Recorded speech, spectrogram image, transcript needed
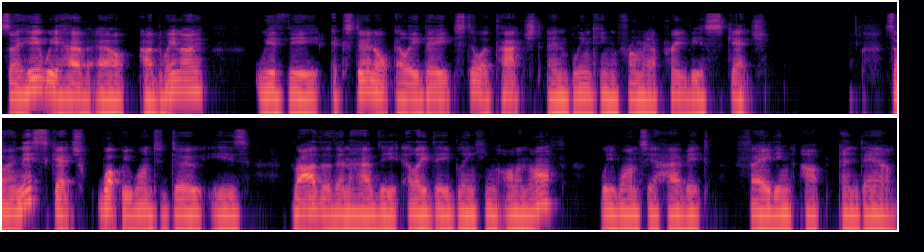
So here we have our Arduino with the external LED still attached and blinking from our previous sketch. So in this sketch, what we want to do is rather than have the LED blinking on and off, we want to have it fading up and down.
